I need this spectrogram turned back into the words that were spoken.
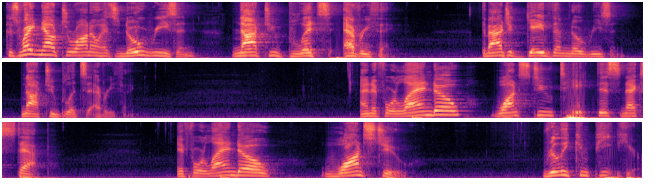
Because right now, Toronto has no reason not to blitz everything. The Magic gave them no reason not to blitz everything. And if Orlando wants to take this next step, if Orlando wants to really compete here.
